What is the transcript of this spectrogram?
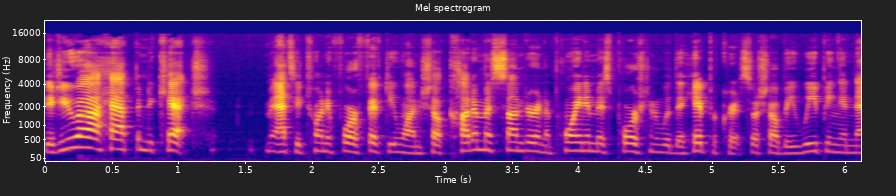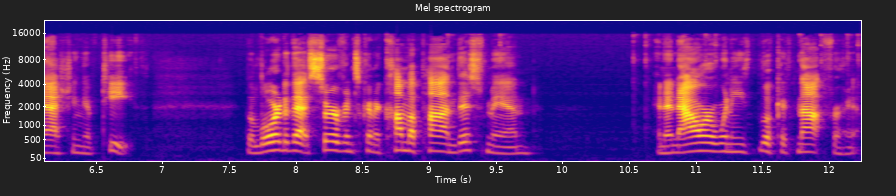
Did you uh, happen to catch Matthew 24, 51, shall cut him asunder and appoint him his portion with the hypocrite, so shall be weeping and gnashing of teeth. The Lord of that servant's going to come upon this man in an hour when he looketh not for him.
